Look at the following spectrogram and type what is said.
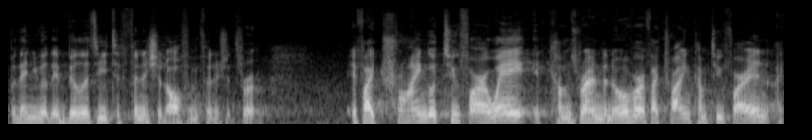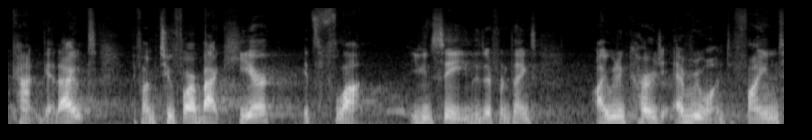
But then you've got the ability to finish it off and finish it through. If I try and go too far away, it comes round and over. If I try and come too far in, I can't get out. If I'm too far back here, it's flat. You can see the different things. I would encourage everyone to find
